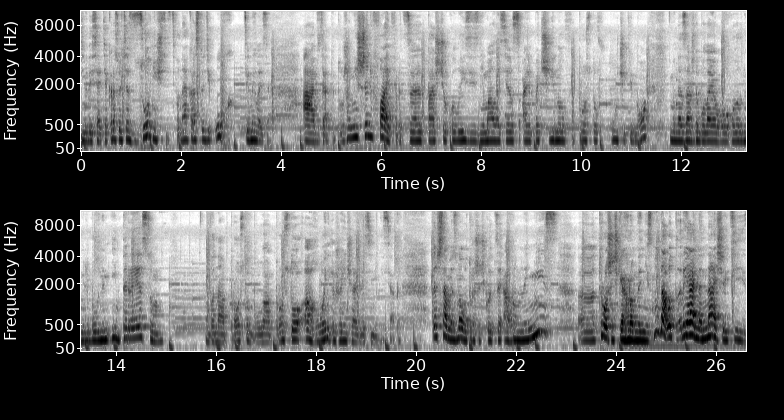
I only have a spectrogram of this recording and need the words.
в 70-ті, якраз оця зовнішність, вона якраз тоді ух, цінилася. А взяти ту Мішель Файфер, це та, що колись знімалася з Аль Пачіно просто в кучі кіно. Вона завжди була його головним любовним інтересом. Вона просто була просто огонь жінка для 70-х. Те ж саме знову трошечки цей огромний ніс, е, трошечки огромний ніс. Ну да, от реально наші ці,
